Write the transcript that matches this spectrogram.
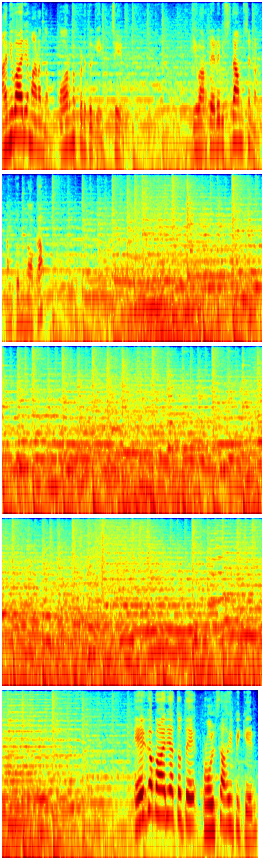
അനിവാര്യമാണെന്നും ഓർമ്മപ്പെടുത്തുകയും ചെയ്യുന്നു. ഈ വാർത്തയുടെ വിശദാംശങ്ങൾ നമുക്കൊന്ന് നോക്കാം. ഏകഭാര്യാത്വത്തെ പ്രോത്സാഹിപ്പിക്കുകയും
